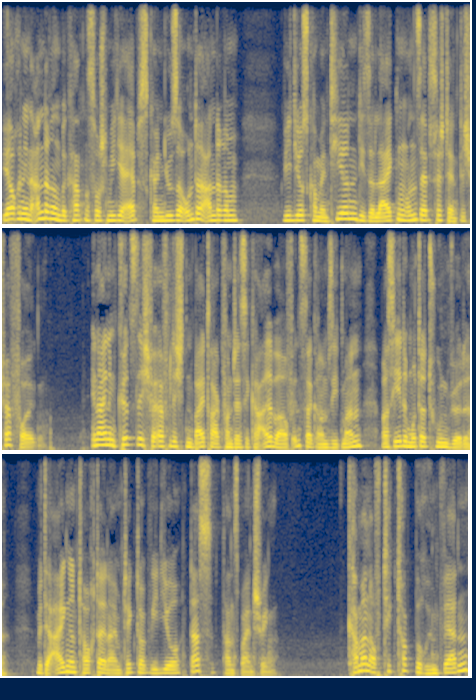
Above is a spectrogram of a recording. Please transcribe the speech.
Wie auch in den anderen bekannten Social Media Apps können User unter anderem Videos kommentieren, diese liken und selbstverständlich verfolgen. In einem kürzlich veröffentlichten Beitrag von Jessica Alba auf Instagram sieht man, was jede Mutter tun würde mit der eigenen Tochter in einem TikTok-Video das Tanzbein schwingen. Kann man auf TikTok berühmt werden?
